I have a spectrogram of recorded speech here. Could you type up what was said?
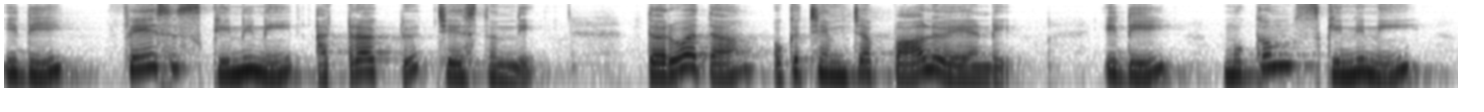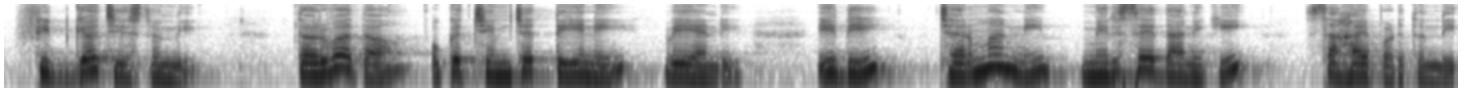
ఇది ఫేస్ స్కిన్ని అట్రాక్ట్ చేస్తుంది. తరువాత ఒక చెంచా పాలు వేయండి. ఇది ముఖం స్కిన్ని ఫిట్గా చేస్తుంది. తరువాత ఒక చెంచా తేనె వేయండి. ఇది చర్మాన్ని మెరిసేదానికి సహాయపడుతుంది.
